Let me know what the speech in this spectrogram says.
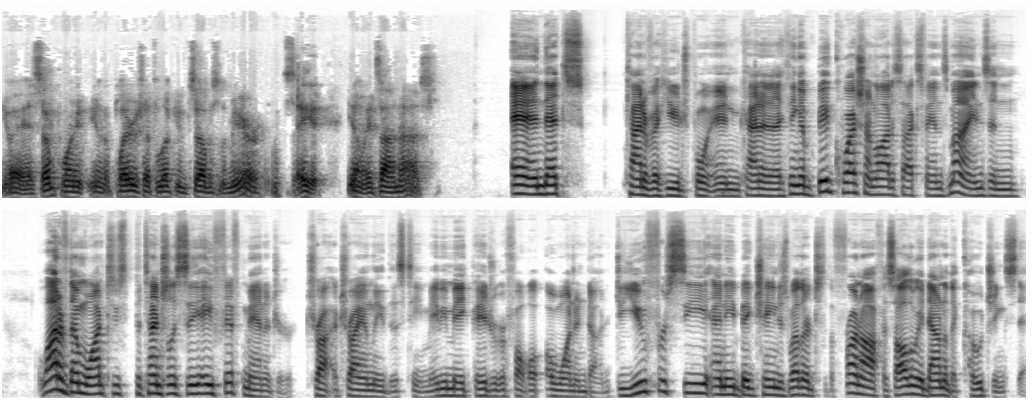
You know, at some point, you know, the players have to look themselves in the mirror and say, it. you know, it's on us. And that's kind of a huge point and kind of I think a big question on a lot of Sox fans' minds. And a lot of them want to potentially see a fifth manager try try and lead this team. Maybe make Pedro Grifol a one and done. Do you foresee any big changes, whether it's the front office all the way down to the coaching staff?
